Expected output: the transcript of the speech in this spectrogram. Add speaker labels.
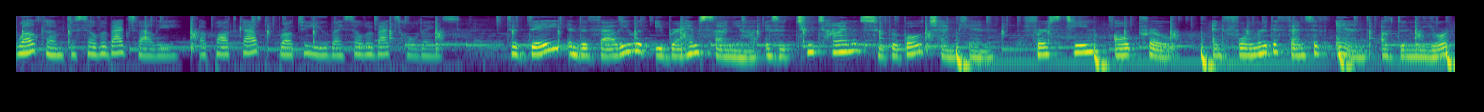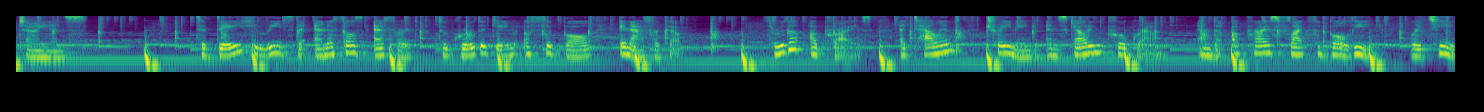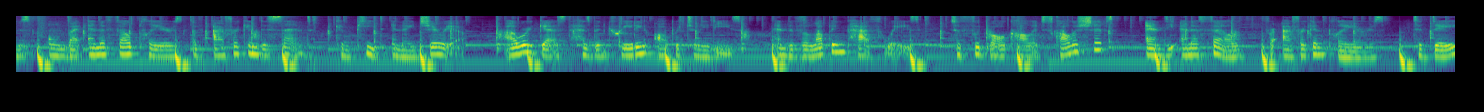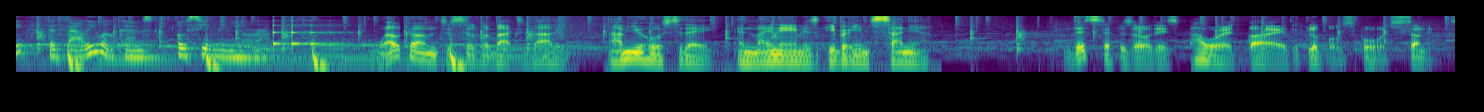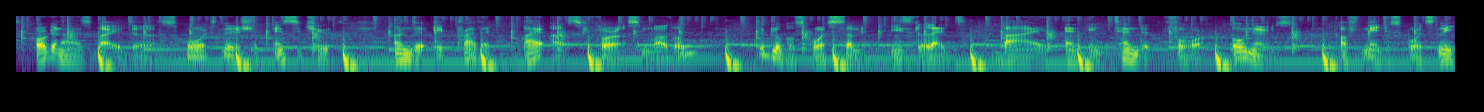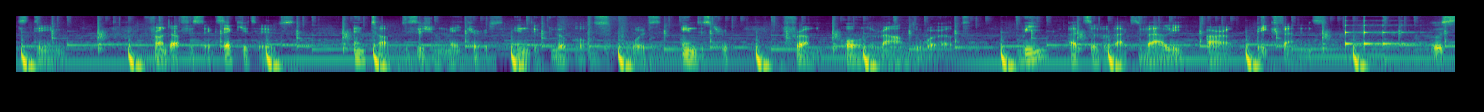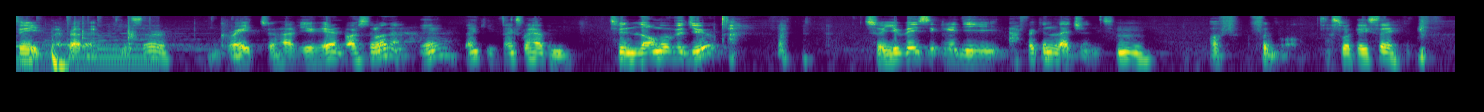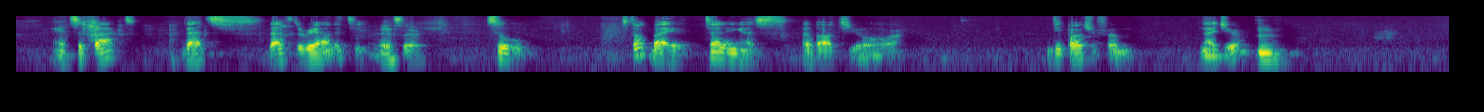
Speaker 1: Welcome to Silverbacks Valley, a podcast brought to you by Silverbacks Holdings. Today in the Valley with Ibrahim Sagna is a two time Super Bowl champion, first team All Pro, and former defensive end of the New York Giants. Today, he leads the NFL's effort to grow the game of football in Africa. Through the Uprise, a talent, training, and scouting program, and the Uprise Flag Football League, where teams owned by NFL players of African descent compete in Nigeria, our guest has been creating opportunities and developing pathways to football college scholarships and the NFL for African players. Today, the Valley welcomes Osi Umenyiora.
Speaker 2: Welcome to Silverbacks Valley. I'm your host today, and my name is Ibrahim Sagna. This episode is powered by the Global Sports Summit, organized by the Sports Leadership Institute under a private by us for us model. The Global Sports Summit is led by and intended for owners of major sports leagues team, front office executives, and top decision makers in the global sports industry from all around the world. We at Silverbacks Valley are big fans. Osi, my brother.
Speaker 3: Yes, sir.
Speaker 2: Great to have you here in Barcelona.
Speaker 3: Yeah, thank you. Thanks for having me.
Speaker 2: It's been long overdue. so you're basically the African legend
Speaker 3: Mm,
Speaker 2: of football.
Speaker 3: that's what they say.
Speaker 2: It's a fact. That's that's the reality.
Speaker 3: Yes, sir.
Speaker 2: So start by telling us about your departure from Nigeria,
Speaker 3: Mm,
